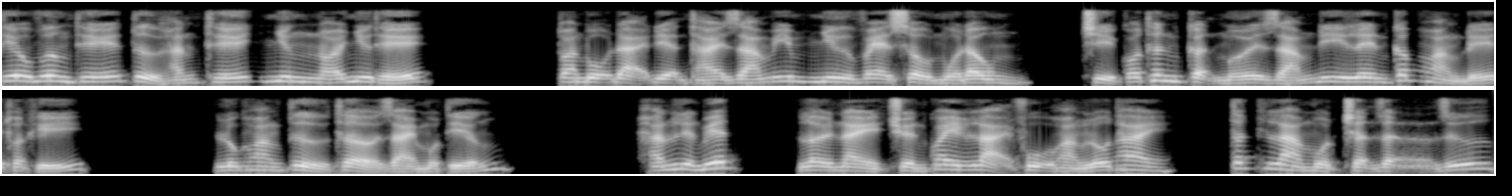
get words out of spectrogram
Tiêu vương thế tử hắn thế nhưng nói như thế. Toàn bộ đại điện thái giám im như ve sầu mùa đông, chỉ có thân cận mới dám đi lên cấp hoàng đế thuật khí. Lục hoàng tử thở dài một tiếng. Hắn liền biết, lời này truyền quay lại phụ hoàng lỗ thai, tất là một trận giận dữ,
